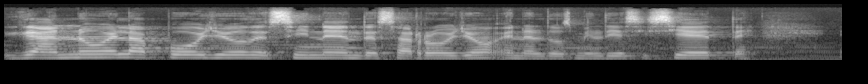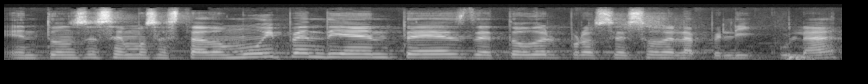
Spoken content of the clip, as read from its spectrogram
ganó el apoyo de cine en desarrollo en el 2017. Entonces hemos estado muy pendientes de todo el proceso de la película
